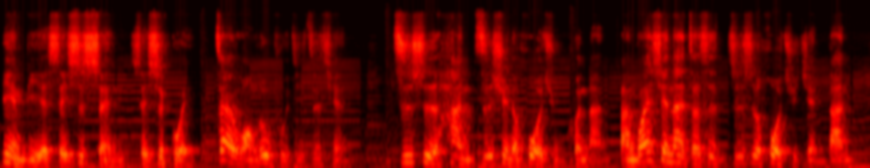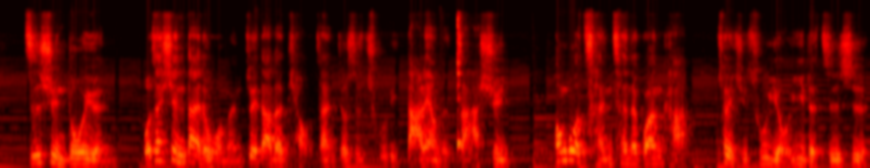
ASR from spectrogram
辨别谁是神，谁是鬼。在网络普及之前，知识和资讯的获取困难；反观现在，则是知识获取简单，资讯多元。活在现代的我们，最大的挑战就是处理大量的杂讯，通过层层的关卡，萃取出有益的知识。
